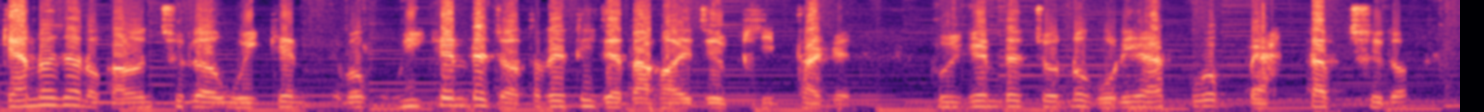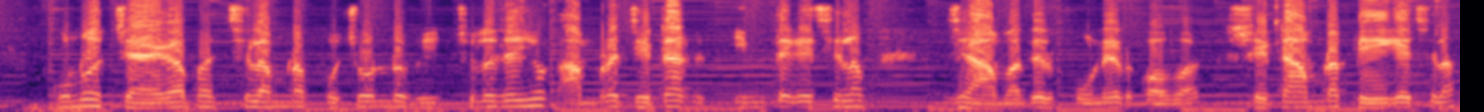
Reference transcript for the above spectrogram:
কেন জানো? কারণ ছিল উইকেন্ড এবং উইকেন্ডে যথারীতি যেটা হয় যে ভিড় থাকে। উইকেন্ডের জন্য গড়িয়াহাট পুরো প্যাকড আপ ছিল। কোনো জায়গা পাচ্ছিলাম না প্রচণ্ড ভিড় ছিল। যাই হোক, আমরা যেটা কিনতে গেছিলাম যে আমাদের ফোনের কভার সেটা আমরা পেয়ে গেছিলাম।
